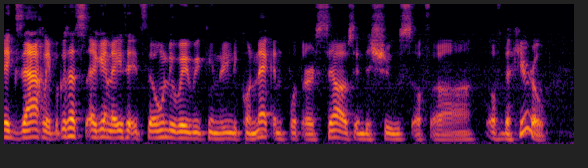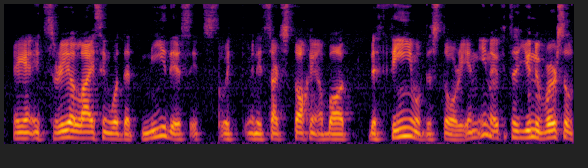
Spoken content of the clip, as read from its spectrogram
Exactly, because that's again, like said, it's the only way we can really connect and put ourselves in the shoes of uh, of the hero. Again, it's realizing what that need is. It's with- when it starts talking about the theme of the story, and you know, if it's a universal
